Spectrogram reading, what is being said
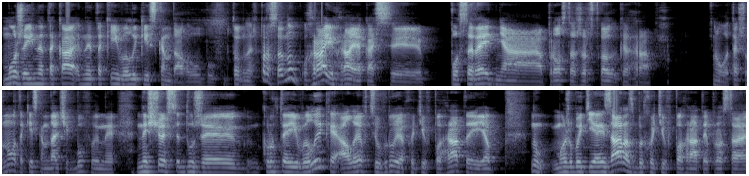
може і не така, не такий великий скандал був. Тобто, просто ну, гра і гра якась е, посередня, просто жорстока гра. О, так що ну, такий скандальчик був. Не, не щось дуже круте і велике, але в цю гру я хотів пограти. Я ну, може бути, я і зараз би хотів пограти, просто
